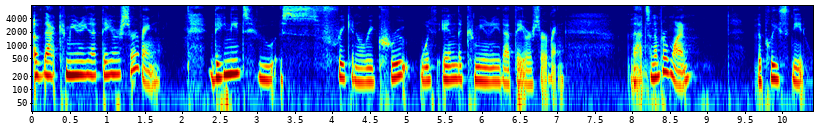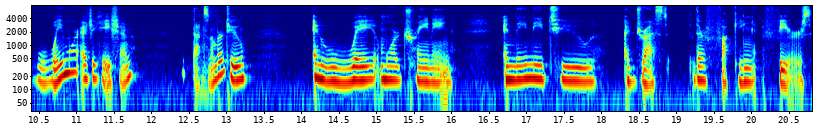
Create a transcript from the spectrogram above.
of that community that they are serving. They need to freaking recruit within the community that they are serving. That's number one. The police need way more education. That's number two. And way more training. And they need to address their fucking fears.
